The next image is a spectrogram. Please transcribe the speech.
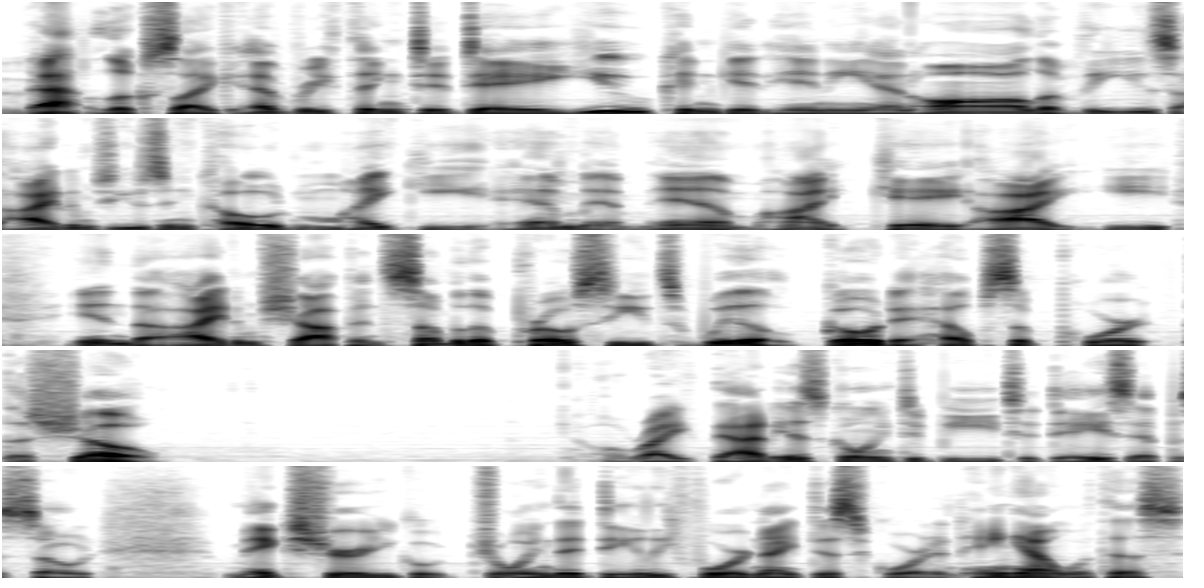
That looks like everything today. You can get any and all of these items using code Mikey M M M I K I E in the item shop, and some of the proceeds will go to help support the show. All right, that is going to be today's episode. Make sure you go join the daily Fortnite Discord and hang out with us.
